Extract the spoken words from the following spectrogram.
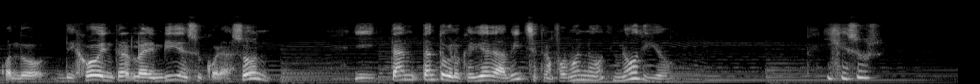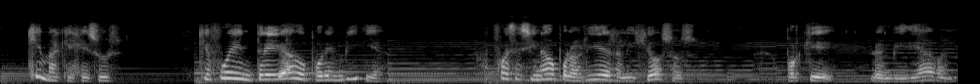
cuando dejó entrar la envidia en su corazón y tan, tanto que lo quería David, se transformó en odio. Y Jesús ¿Qué más que Jesús? Que fue entregado por envidia. Fue asesinado por los líderes religiosos porque lo envidiaban.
